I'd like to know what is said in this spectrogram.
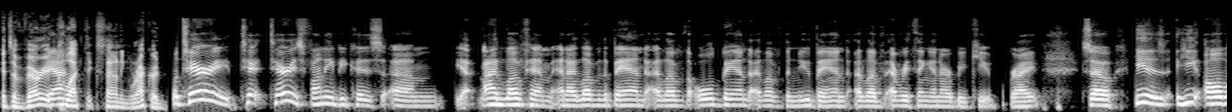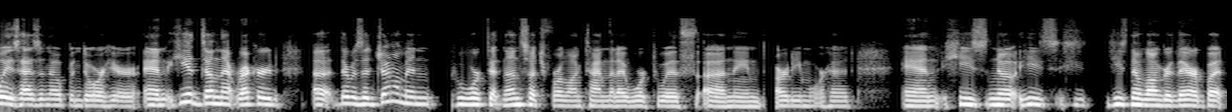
It's a very yeah eclectic sounding record. Well, Terry, Ter Terry's funny because, um, yeah, I love him and I love the band. I love the old band. I love the new band. I love everything NRBQ, right? So he is, he always has an open door here. And he had done that record. Uh, there was a gentleman who worked at Nonesuch for a long time that I worked with, uh, named Artie Moorhead. And he's no, he's, he, he's no longer there. But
